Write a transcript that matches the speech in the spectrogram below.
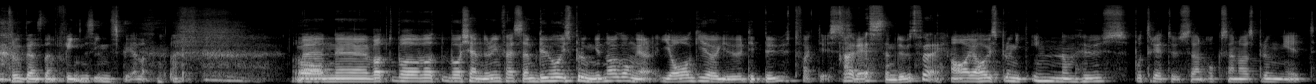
Jag tror inte ens den finns inspelad. Men eh, vad, vad, vad, vad känner du inför SM? Du har ju sprungit några gånger. Jag gör ju debut faktiskt. Ja, det är SM-debut för dig. Ja, jag har ju sprungit inomhus på 3000 och sen har jag sprungit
